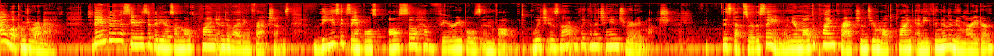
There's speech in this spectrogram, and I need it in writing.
Hi, welcome to Rahr Math. Today I'm doing a series of videos on multiplying and dividing fractions. These examples also have variables involved, which is not really going to change very much. The steps are the same. When you're multiplying fractions, you're multiplying anything in the numerator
